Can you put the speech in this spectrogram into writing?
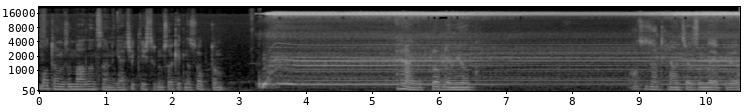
Motorumuzun bağlantılarını gerçekleştirdim. Soketine soktum. Herhangi bir problemi yok. 34 km hızında yapıyor.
